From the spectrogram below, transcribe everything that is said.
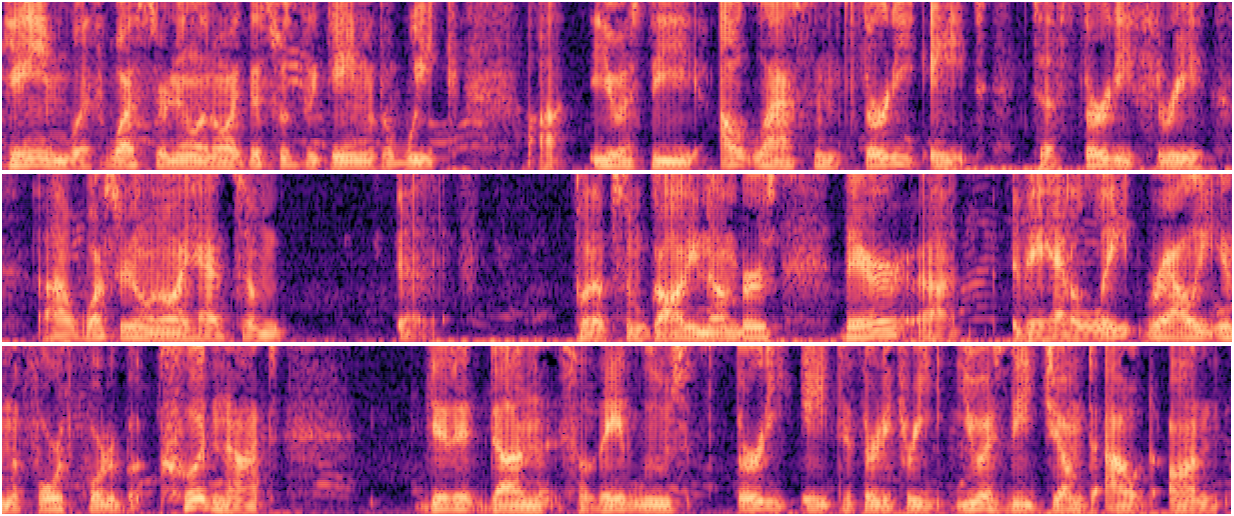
game with Western Illinois. This was the game of the week. Uh, USD outlasts them 38 to 33. Uh, Western Illinois had some uh, put up some gaudy numbers there. Uh, they had a late rally in the fourth quarter, but could not get it done. So they lose 38 to 33. USD jumped out on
